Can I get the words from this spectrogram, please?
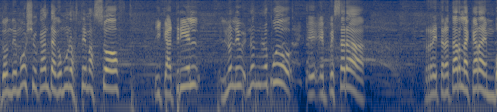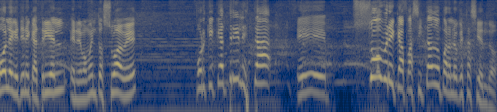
donde Moyo canta como unos temas soft y Catriel, no, le- no, no puedo eh, empezar a retratar la cara de embole que tiene Catriel en el momento suave, porque Catriel está eh, sobrecapacitado para lo que está haciendo.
